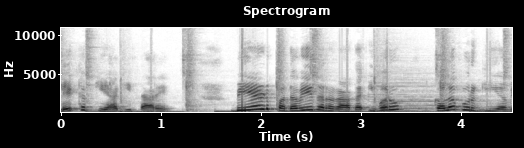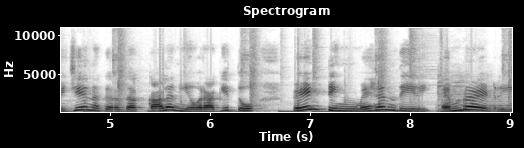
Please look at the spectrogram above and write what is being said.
ಲೇಖಕಿಯಾಗಿದ್ದಾರೆ. ಬಿ ಎಡ್ ಪದವೀಧರರಾದ ಇವರು ಕಲಬುರಗಿಯ ವಿಜಯನಗರದ ಕಾಲನಿಯವರಾಗಿದ್ದು, ಪೇಂಟಿಂಗ್, ಮೆಹಂದಿ, ಎಂಬ್ರಾಯ್ಡ್ರಿ,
